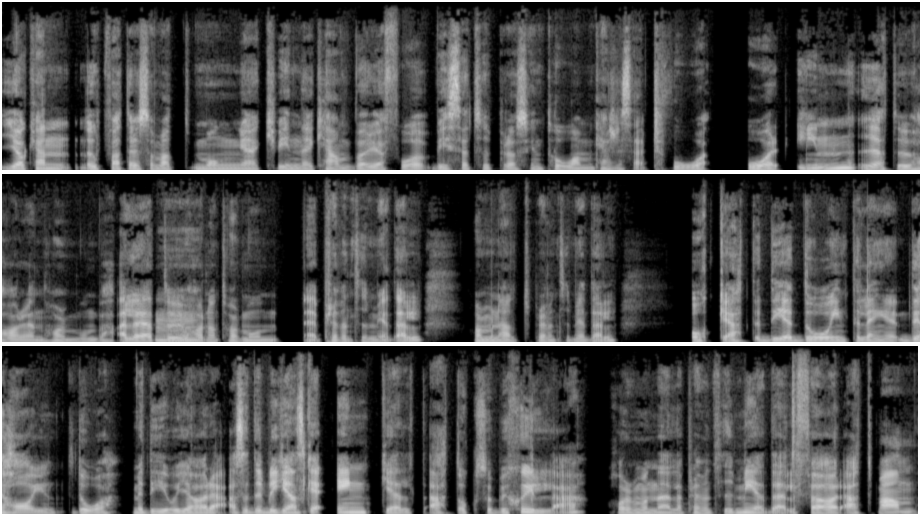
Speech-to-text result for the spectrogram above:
jag kan uppfatta det som att många kvinnor kan börja få vissa typer av symptom kanske så här två år in i att du har en hormon, eller att du Mm. har något hormonpreventivmedel, hormonellt preventivmedel. Och att det då inte längre, det har ju inte då med det att göra. Alltså det blir ganska enkelt att också beskylla hormonella preventivmedel för att man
